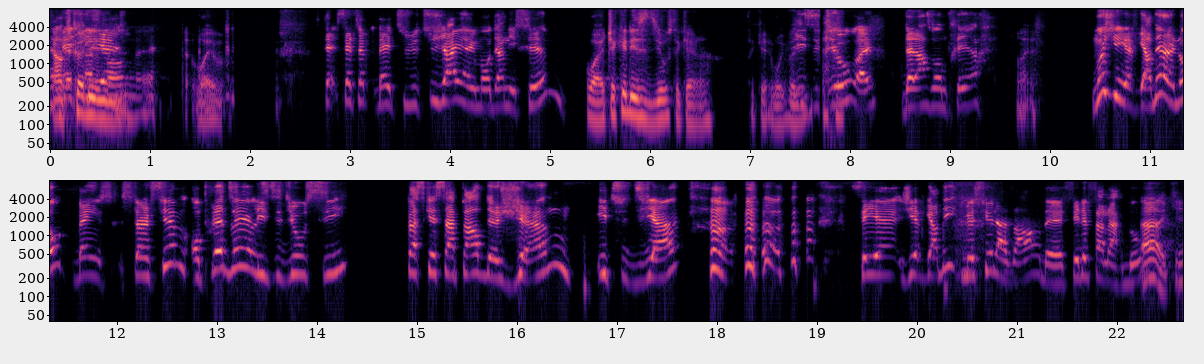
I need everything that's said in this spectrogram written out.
En tout cas, les... euh, ouais, ben, tu, tu gères avec mon dernier film, ouais, checker les idiots, c'était carré. Fait que, ouais, vas-y. Les Idiots, ouais, de Lars von Trier. Ouais. Moi, j'ai regardé un autre. Ben, c'est un film, on pourrait dire Les Idiots aussi, parce que ça parle de jeunes étudiants. c'est, euh, j'ai regardé Monsieur Lazare de Philippe Fanardo. Ah, ok.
